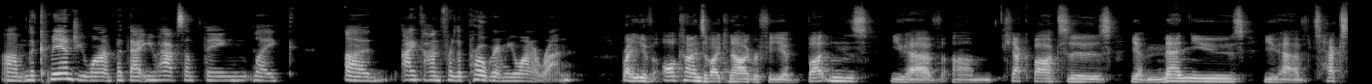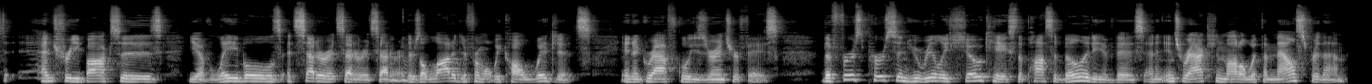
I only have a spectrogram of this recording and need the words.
um, the command you want, but that you have something like a icon for the program you want to run. Right, you have all kinds of iconography. You have buttons, you have um, checkboxes, you have menus, you have text entry boxes, you have labels, et cetera, et cetera, et cetera. Mm-hmm. There's a lot of different what we call widgets in a graphical user interface. The first person who really showcased the possibility of this and an interaction model with a mouse for them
